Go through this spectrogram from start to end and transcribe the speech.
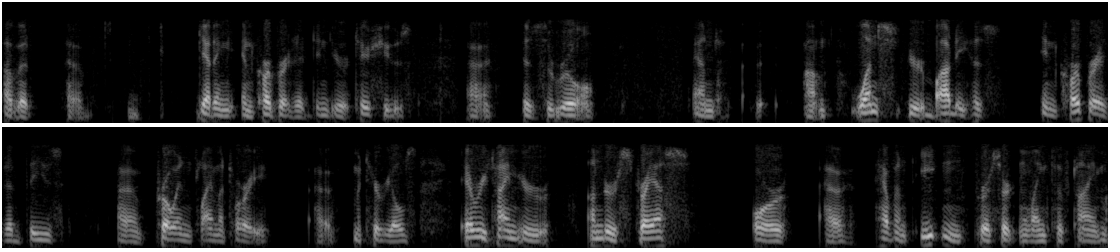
of it uh, getting incorporated into your tissues uh, is the rule. And um, once your body has incorporated these uh, pro-inflammatory materials, every time you're under stress or uh, haven't eaten for a certain length of time,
